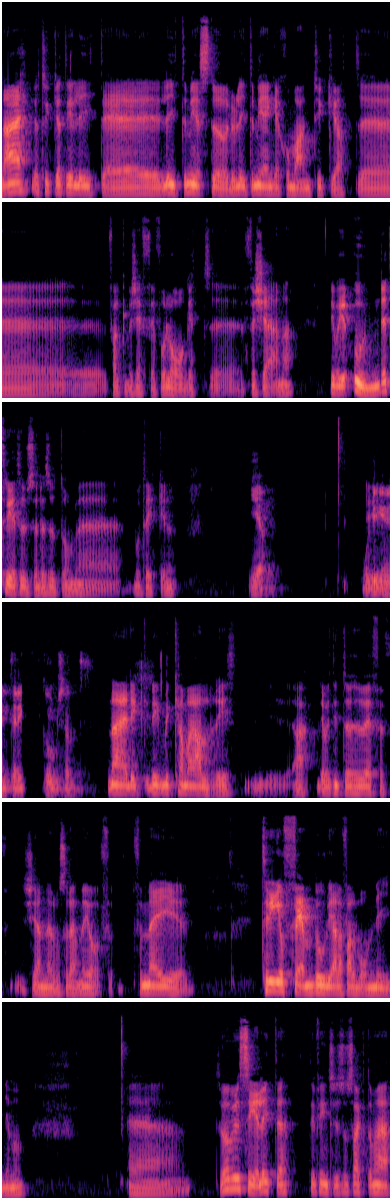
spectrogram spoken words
Nej, jag tycker att det är lite, lite mer stöd och lite mer engagemang tycker jag att eh, Falkenbergs FF och laget eh, förtjänar. Det var ju under 3000 dessutom eh, mot Häcken nu. Ja. Och det är ju inte riktigt godkänt. Nej, det, det kan man ju aldrig... Ja, jag vet inte hur FF känner och sådär, men jag, för, för mig... är 3 och 5 borde i alla fall vara minimum. Eh, så jag vill se lite. Det finns ju som sagt de här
